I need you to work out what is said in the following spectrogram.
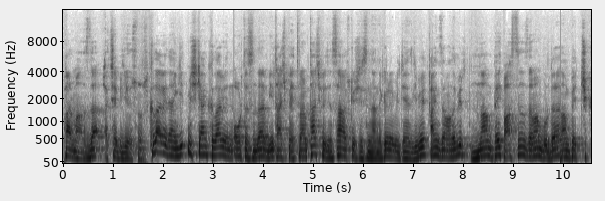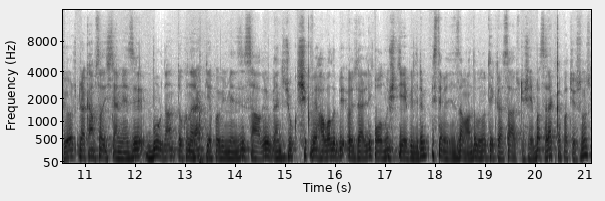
parmağınızla açabiliyorsunuz. Klavyeden gitmişken klavyenin ortasında bir touchpad var. Touchpad'in sağ üst köşesinden de görebileceğiniz gibi aynı zamanda bir numpad. Bastığınız zaman burada numpad çıkıyor. Rakamsal işlemlerinizi buradan dokunarak yapabilmenizi sağlıyor. Bence çok şık ve havalı bir özellik olmuş diyebilirim. İstemediğiniz zaman da bunu tekrar sağ üst köşeye basarak kapatıyorsunuz.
